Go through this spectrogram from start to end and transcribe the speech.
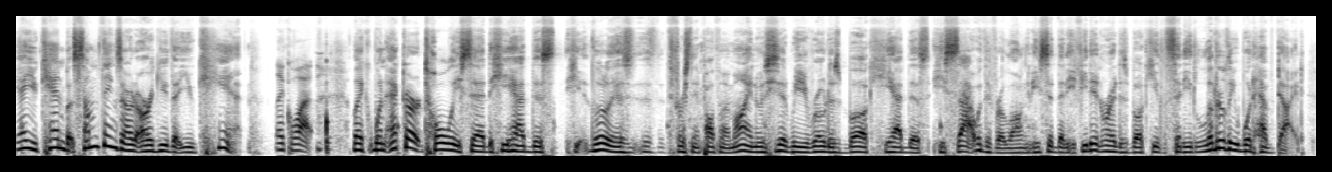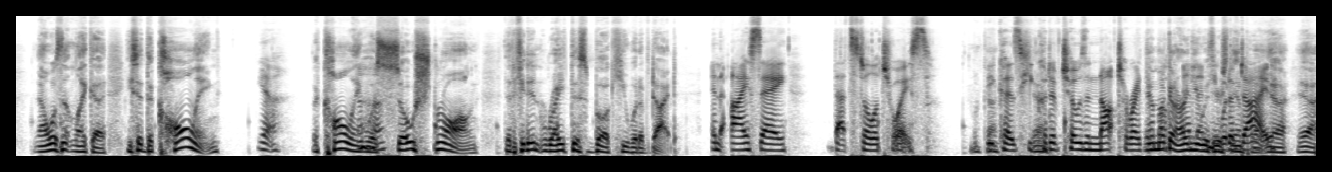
Yeah, you can, but some things I would argue that you can't. Like what? Like when Eckhart Tolle said he had this, he, literally this is the first thing that popped in my mind was he said when he wrote his book, he had this, he sat with it for long and he said that if he didn't write his book, he said he literally would have died. And that wasn't like a, he said the calling, Yeah. the calling Uh-huh. was so strong that if he didn't write this book, he would have died. And I say that's still a choice because he Yeah. could have chosen not to write the Yeah, I'm not book going to and argue then with he your would have died. Yeah, yeah.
